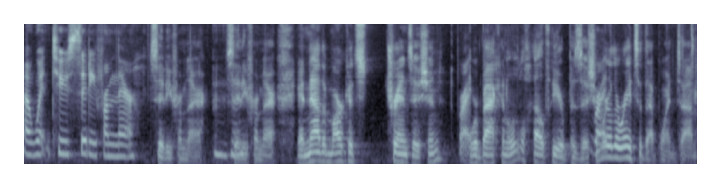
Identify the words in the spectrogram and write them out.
I went to Citi from there. Citi from there, Citi from there. And now the market's transitioned. Right. We're back in a little healthier position. Right. What are the rates at that point in time?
